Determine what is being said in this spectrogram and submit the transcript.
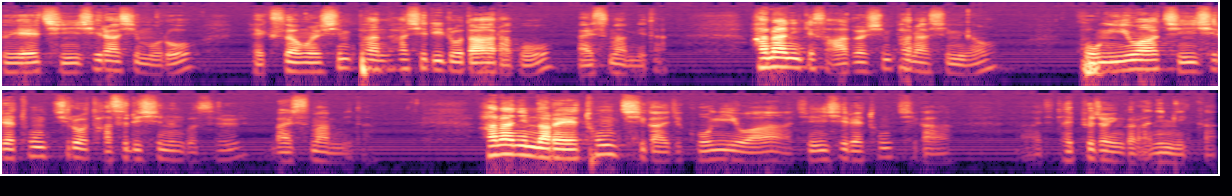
그의 진실하심으로 백성을 심판하시리로다라고 말씀합니다. 하나님께서 악을 심판하시며 공의와 진실의 통치로 다스리시는 것을 말씀합니다. 하나님 나라의 통치가 이제 공의와 진실의 통치가 대표적인 것 아닙니까?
